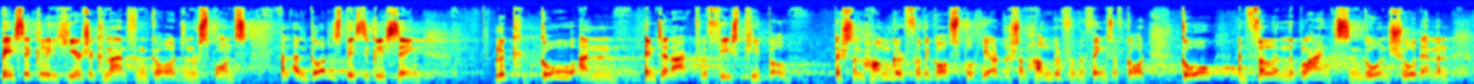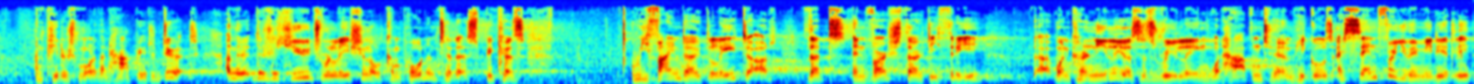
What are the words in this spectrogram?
basically hears a command from God in response, and, and God is basically saying, Look, go and interact with these people. There's some hunger for the gospel here. There's some hunger for the things of God. Go and fill in the blanks and go and show them. And, and Peter's more than happy to do it. And there, there's a huge relational component to this because we find out later that in verse 33, uh, when Cornelius is relaying what happened to him, he goes, I sent for you immediately,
